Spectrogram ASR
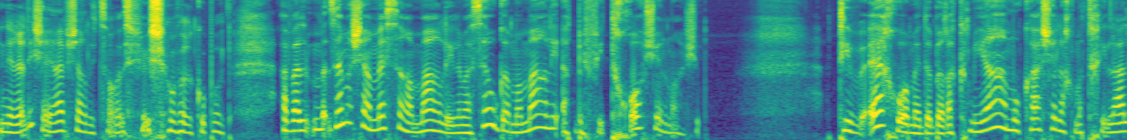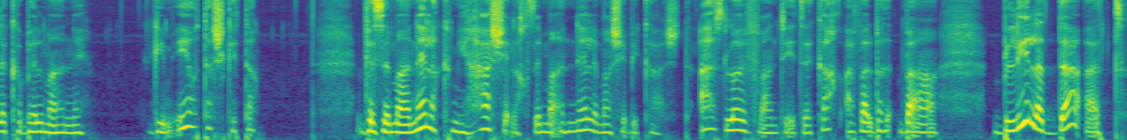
אה, נראה לי שהיה אפשר ליצור איזשהו שובר קופות. אבל זה מה שהמסר אמר לי. למעשה הוא גם אמר לי, את בפתחו של משהו. טבעך הוא המדבר, הכמיהה העמוקה שלך מתחילה לקבל מענה. גמעי אותה שקטה. וזה מענה לכמיהה שלך, זה מענה למה שביקשת. אז לא הבנתי את זה כך, אבל ב, ב, בלי לדעת,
